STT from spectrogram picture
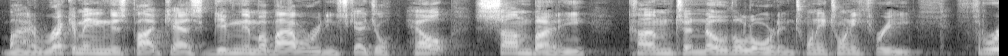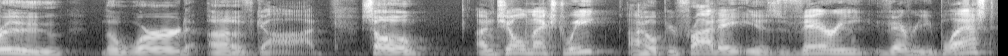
by recommending this podcast, giving them a Bible reading schedule. Help somebody come to know the Lord in 2023 through the Word of God. So, until next week, I hope your Friday is very, very blessed,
